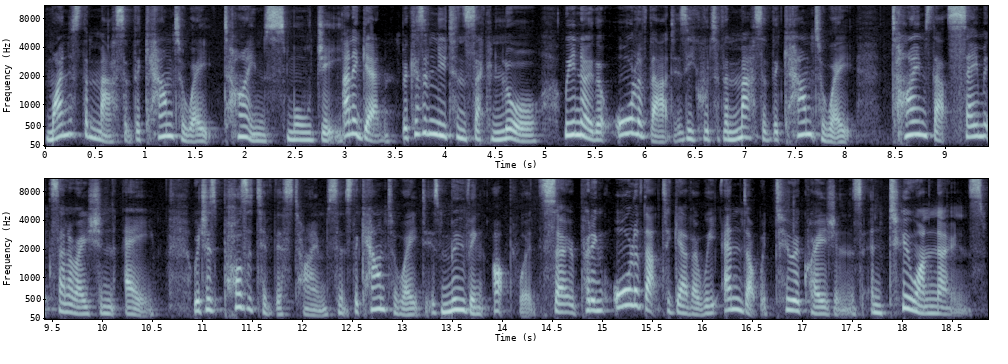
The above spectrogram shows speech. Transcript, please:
minus the mass of the counterweight times small g. And again, because of Newton's second law, we know that all of that is equal to the mass of the counterweight times that same acceleration a, which is positive this time since the counterweight is moving upwards. So putting all of that together, we end up with two equations and two unknowns.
